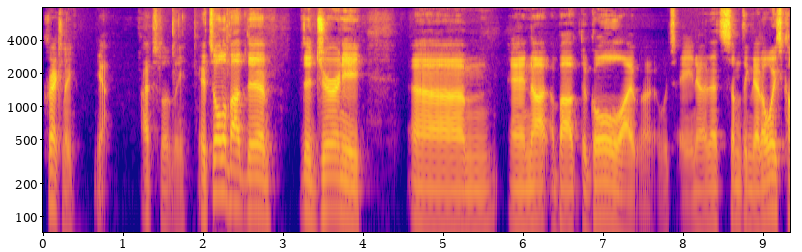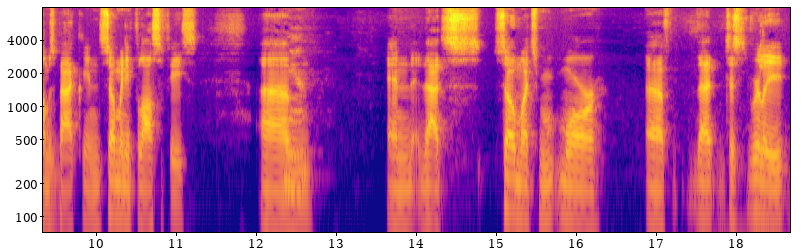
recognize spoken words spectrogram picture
Correctly. Yeah, absolutely. It's all about the, the journey um, and not about the goal. I, I, would say, you know, that's something that always comes back in so many philosophies, um, yeah. and that's so much more. Uh, that just really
